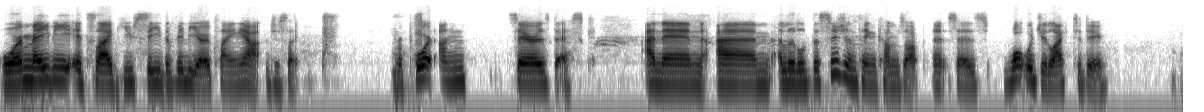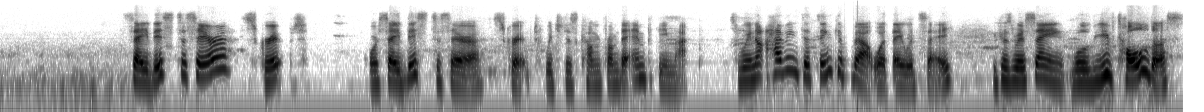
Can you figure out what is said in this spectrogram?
or maybe it's like you see the video playing out, just like report on Sarah's desk. And then um, a little decision thing comes up and it says, What would you like to do? Say this to Sarah, script, or say this to Sarah, script, which has come from the empathy map. So we're not having to think about what they would say because we're saying, well, you've told us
